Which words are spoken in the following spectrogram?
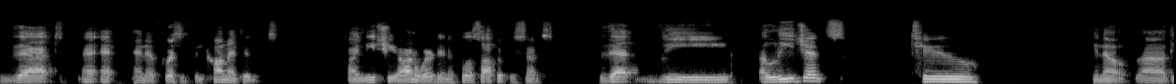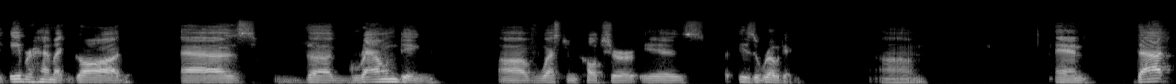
that, and of course, it's been commented by Nietzsche onward in a philosophical sense, that the allegiance to, you know, uh, the Abrahamic God as the grounding of Western culture is is eroding, um, and that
